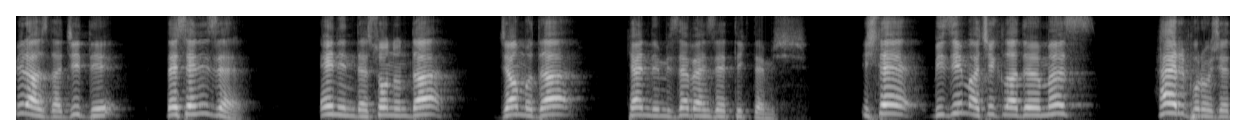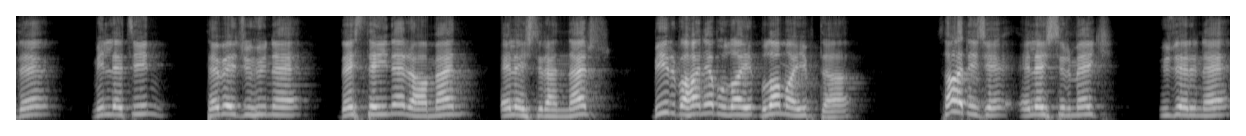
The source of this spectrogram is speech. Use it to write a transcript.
biraz da ciddi desenize eninde sonunda camı da kendimize benzettik demiş. İşte bizim açıkladığımız her projede milletin teveccühüne, desteğine rağmen eleştirenler bir bahane bulay- bulamayıp da sadece eleştirmek üzerine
